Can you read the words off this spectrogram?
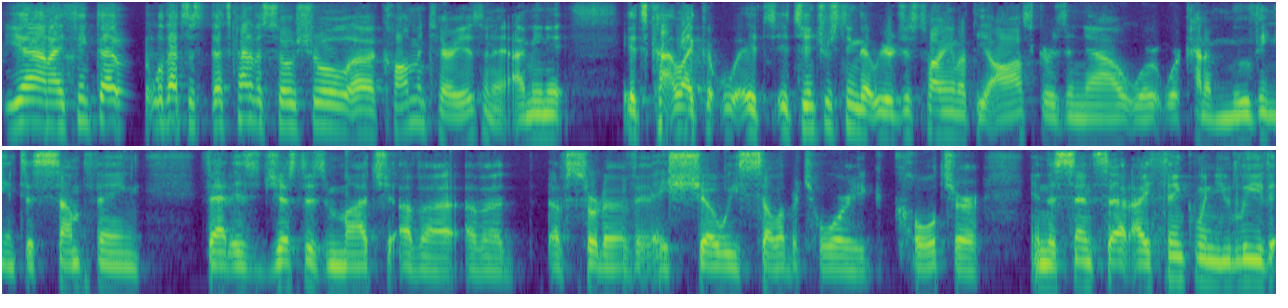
Yeah, and I think that well, that's a, that's kind of a social uh, commentary, isn't it? I mean, it it's kind of like it's it's interesting that we were just talking about the Oscars, and now we're we're kind of moving into something that is just as much of a of a of sort of a showy celebratory culture in the sense that I think when you leave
